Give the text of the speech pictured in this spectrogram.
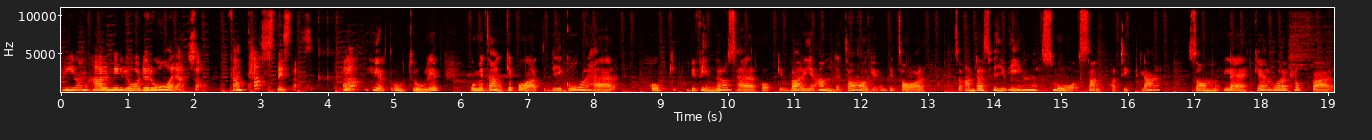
3,5 miljarder år alltså. Fantastiskt alltså! Helt, helt otroligt! Och med tanke på att vi går här och befinner oss här och varje andetag vi tar så andas vi ju in små saltpartiklar som läker våra kroppar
